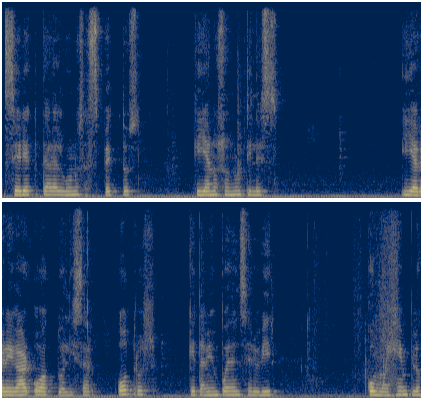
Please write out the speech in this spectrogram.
sería quitar algunos aspectos que ya no son útiles y agregar o actualizar otros que también pueden servir como ejemplo.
